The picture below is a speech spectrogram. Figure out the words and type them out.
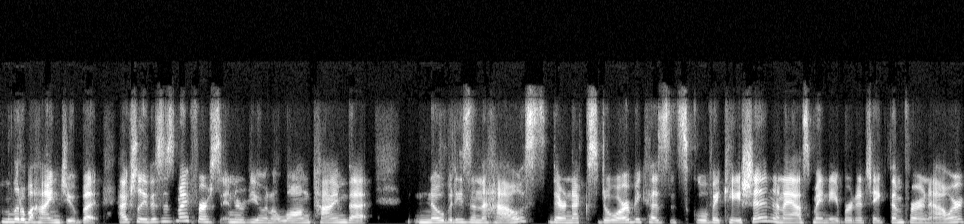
I'm a little behind you, but actually, this is my first interview in a long time that nobody's in the house. They're next door because it's school vacation. And I asked my neighbor to take them for an hour.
